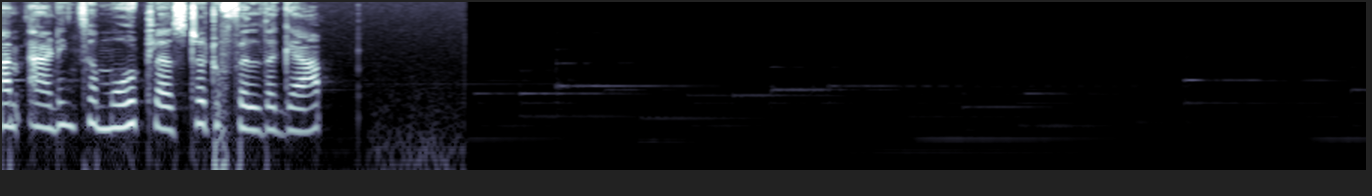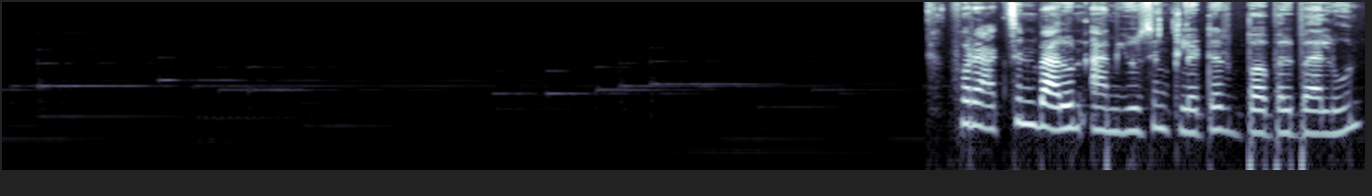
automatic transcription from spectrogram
I'm adding some more cluster to fill the gap. For accent balloon, I'm using glitter bubble balloon.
